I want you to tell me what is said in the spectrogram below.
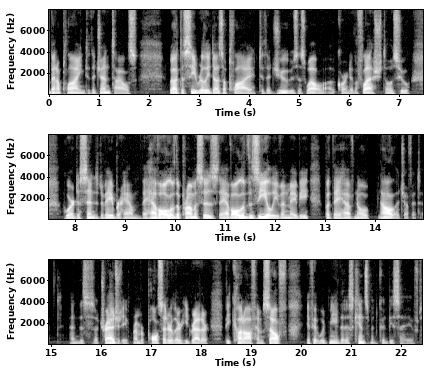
been applying to the Gentiles ought to see really does apply to the Jews as well, according to the flesh, those who, who are descended of Abraham. They have all of the promises, they have all of the zeal, even maybe, but they have no knowledge of it. And this is a tragedy. Remember, Paul said earlier he'd rather be cut off himself if it would mean that his kinsmen could be saved.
